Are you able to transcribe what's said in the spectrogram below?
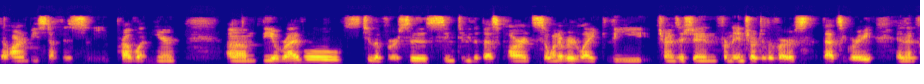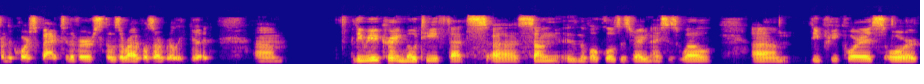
the R&B stuff is prevalent here. Um, the arrivals to the verses seem to be the best parts. So whenever like the transition from the intro to the verse, that's great, and then from the chorus back to the verse, those arrivals are really good. Um, the reoccurring motif that's uh, sung in the vocals is very nice as well. Um, the pre-chorus or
